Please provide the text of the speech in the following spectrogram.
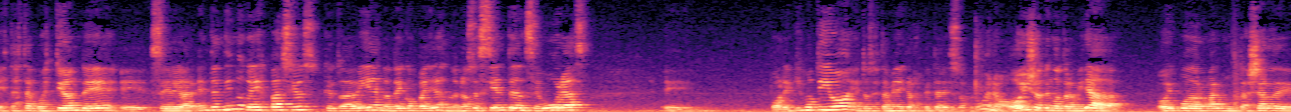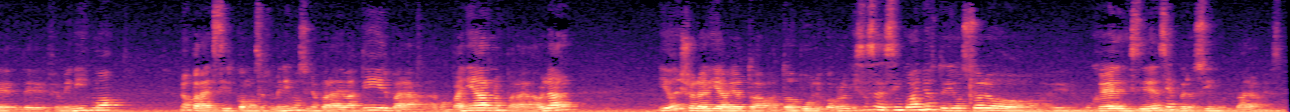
está esta cuestión de eh, segregar, entendiendo que hay espacios que todavía en donde hay compañeras donde no se sienten seguras eh, por X motivo, entonces también hay que respetar eso. Pero bueno, hoy yo tengo otra mirada, hoy puedo armar un taller de, feminismo, no para decir cómo es el feminismo, sino para debatir, para acompañarnos, para hablar. Y hoy yo lo haría abierto a, a todo público, pero quizás hace cinco años te digo solo eh, mujeres, disidencias, pero sin varones.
